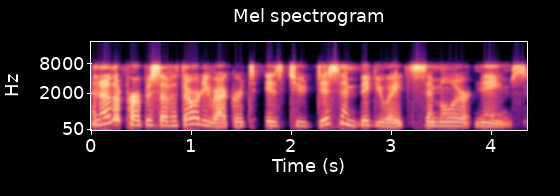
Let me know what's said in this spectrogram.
Another purpose of authority records is to disambiguate similar names.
